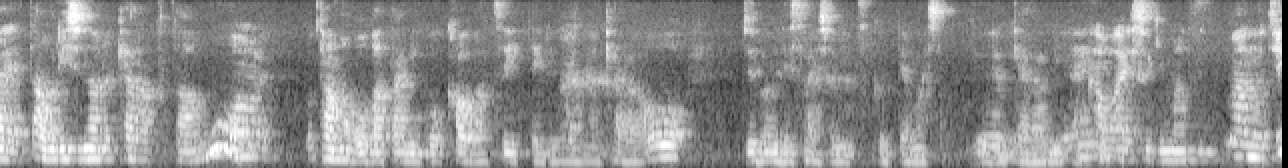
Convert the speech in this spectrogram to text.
えたオリジナルキャラクターも、はい。卵型にこう顔がついてるようなキャラを自分で最初に作ってました。ゆるキャラみたいな、可愛すぎます。まあ、あの小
